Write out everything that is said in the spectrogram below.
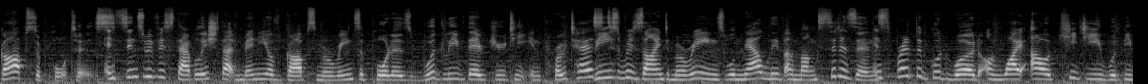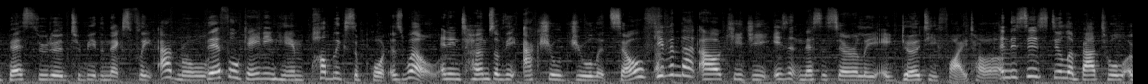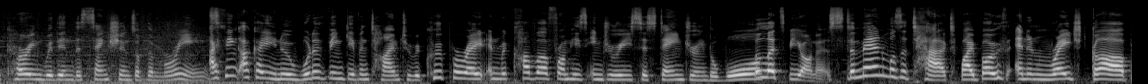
Garp supporters. And since we've established that many of Garp's Marine supporters would leave their duty in protest, these resigned Marines will now live among citizens and spread the good word on why Aokiji would be best suited to be the next fleet admiral, therefore gaining him public support as well. And in terms of the actual duel itself, given that Aokiji isn't necessarily a dirty fighter, and this is still a battle occurring within the sanctions of the Marines, I think Akainu would have been given time to recuperate and recover from his injuries sustained during the war. But let's be honest, the man was attacked by both an enraged Garp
